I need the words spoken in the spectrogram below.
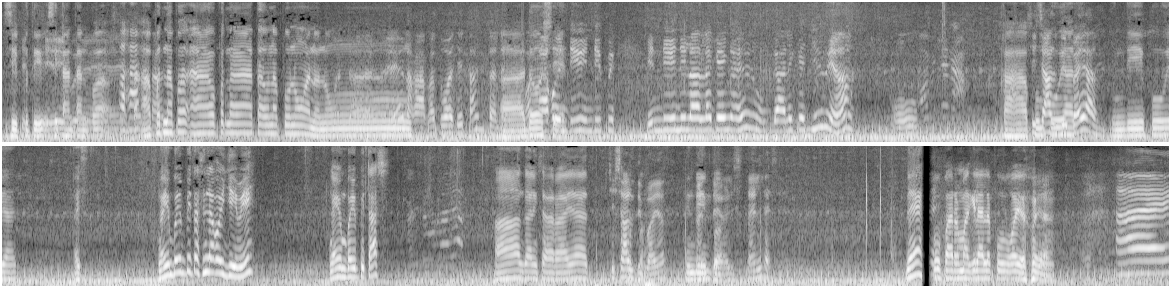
si puti, si Eh, Tantan po. eh, Apat na po, ah, apat na taon na po nung ano, nung Eh, nakakatuwa si Tantan. eh. Ah, Baka 12. Ako hindi, hindi, hindi nilalagay ngayon. Galing kay Jimmy ha. Oh, kahapon Si po yan. ba yan? Hindi po yan. Ay, ngayon ba yung pitas nila Kuya Jimmy? Ngayon ba yung pitas? Ah, galing sa Arayat. si Saldi ba yan? Hindi po. Stainless. eh. De, po para makilala po kayo. Ayan. Hi,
